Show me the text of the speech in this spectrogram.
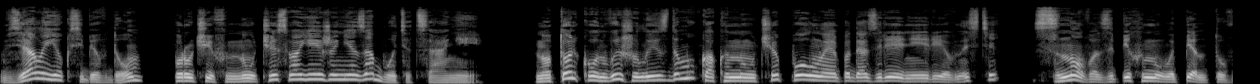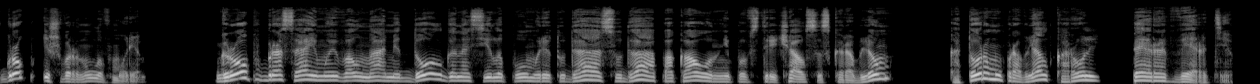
взял ее к себе в дом, поручив Нуче, своей жене, заботиться о ней. Но только он вышел из дому, как Нуча, полное подозрения и ревности, снова запихнула пенту в гроб и швырнула в море. Гроб, бросаемый волнами, долго носило по морю туда-сюда, пока он не повстречался с кораблем, которым управлял король Терра-Верди.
